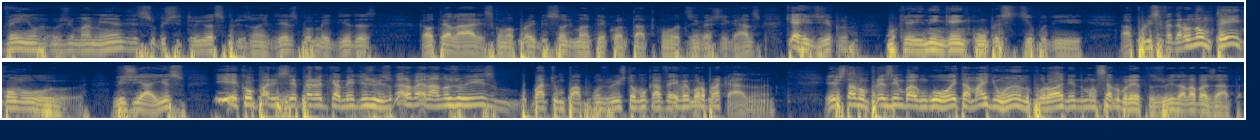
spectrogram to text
vem o, Gilmar Mendes e substituiu as prisões deles por medidas cautelares, como a proibição de manter contato com outros investigados, que é ridículo, porque ninguém cumpre esse tipo de. A Polícia Federal não tem como vigiar isso e comparecer periodicamente em juízo. O cara vai lá no juiz, bate um papo com o juiz, toma um café e vai embora para casa. Né? Eles estavam presos em Bangu 8 há mais de um ano, por ordem do Marcelo Bretas, juiz da Lava Jato.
